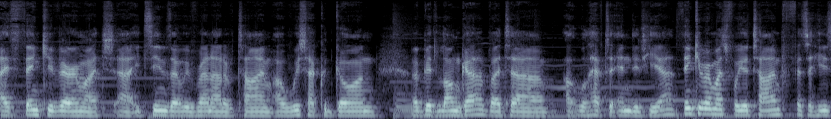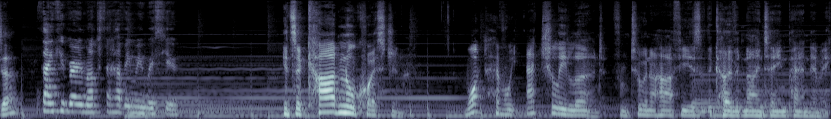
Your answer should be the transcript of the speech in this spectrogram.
I thank you very much. Uh, it seems that we've run out of time. I wish I could go on a bit longer, but uh, we'll have to end it here. Thank you very much for your time, Professor Heuser. Thank you very much for having me with you. It's a cardinal question what have we actually learned from two and a half years of the COVID 19 pandemic,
